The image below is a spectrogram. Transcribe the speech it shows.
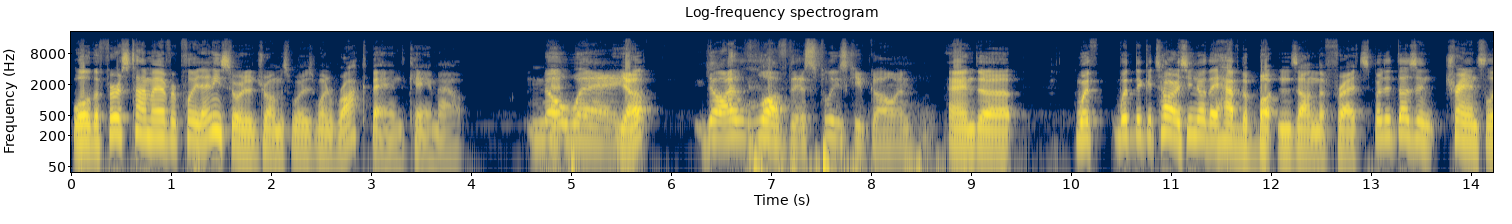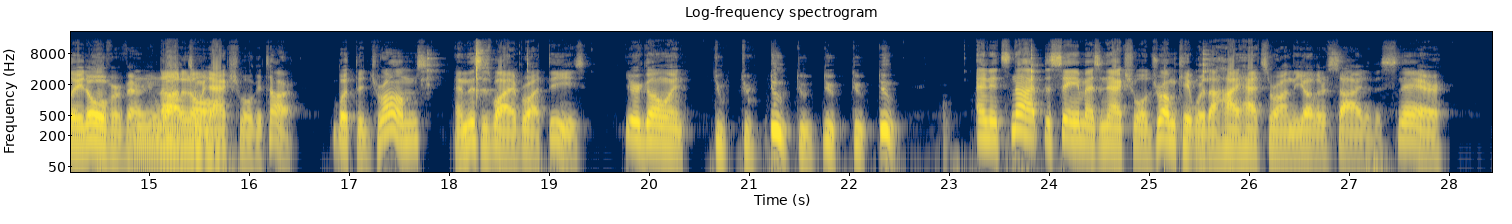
well, the first time I ever played any sort of drums was when Rock Band came out. No way. Yep. Yo, I love this. Please keep going. And uh, with with the guitars, you know they have the buttons on the frets, but it doesn't translate over very Not well to an actual guitar. But the drums, and this is why I brought these, you're going do do do do do do do. And it's not the same as an actual drum kit where the hi-hats are on the other side of the snare,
